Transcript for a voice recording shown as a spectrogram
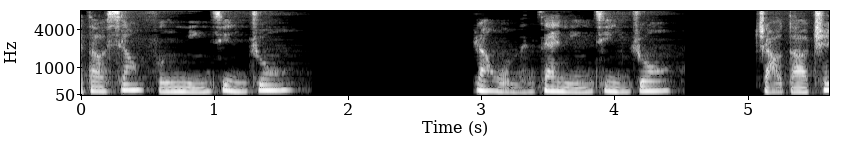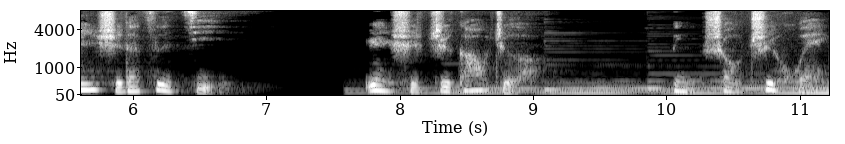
来到相逢宁静中。让我们在宁静中找到真实的自己，认识至高者，领受智慧。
